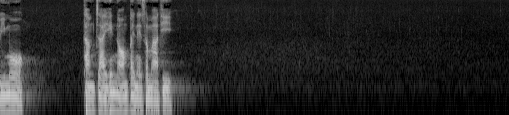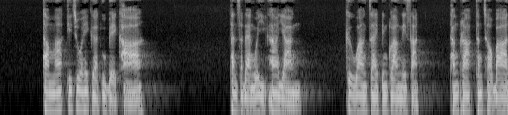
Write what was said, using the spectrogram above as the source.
วิโมกทำใจให้น้อมไปในสมาธิ ธรรมะที่ช่วยให้เกิดอุเบกขา ท่านแสดงไว้อีกห้าอย่าง คือวางใจเป็นกลางในสัตว์ ทั้งพระทั้งชาวบ้าน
